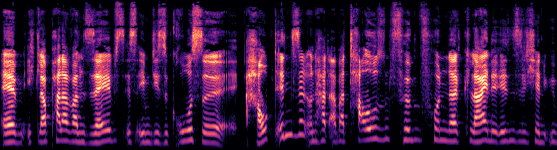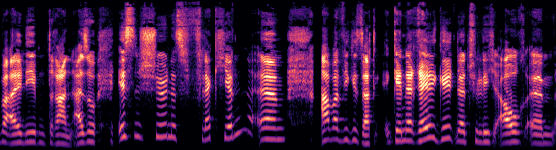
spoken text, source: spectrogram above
Ähm, ich glaube, Palawan selbst ist eben diese große Hauptinsel und hat aber 1500 kleine Inselchen überall nebendran. Also ist ein schönes Fleckchen. Ähm, aber wie gesagt, generell gilt natürlich auch ähm,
